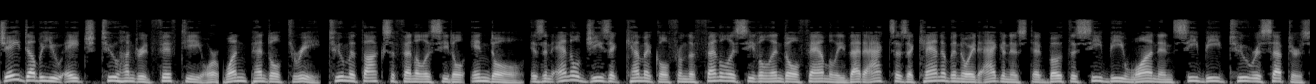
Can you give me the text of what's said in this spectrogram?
JWH-250 or 1-pentyl-3,2-methoxyphenylacetyl indole is an analgesic chemical from the phenylacetylindole family that acts as a cannabinoid agonist at both the CB1 and CB2 receptors,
